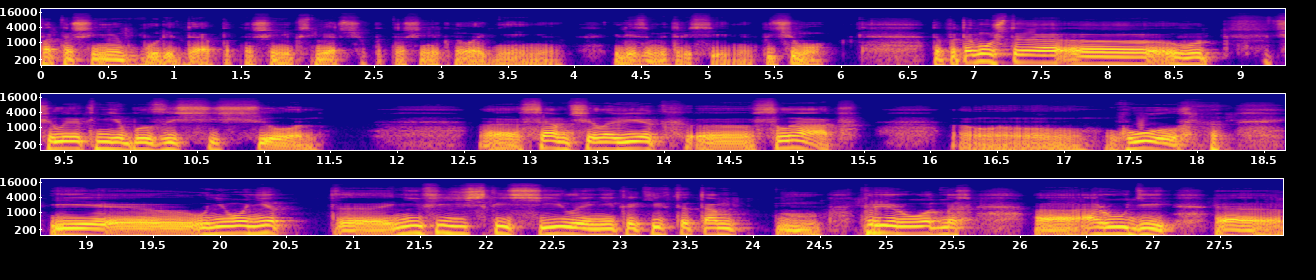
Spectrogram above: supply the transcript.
по отношению к буре, да, по отношению к смерчу, по отношению к наводнению или землетрясению. Почему? Да потому что э, вот человек не был защищен. Э, сам человек э, слаб, гол, и э, у него нет э, ни физической силы, ни каких-то там природных э, орудий, э,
